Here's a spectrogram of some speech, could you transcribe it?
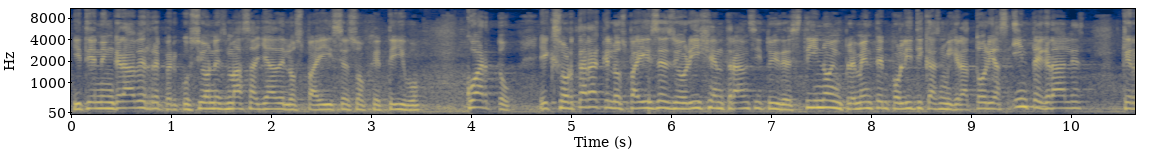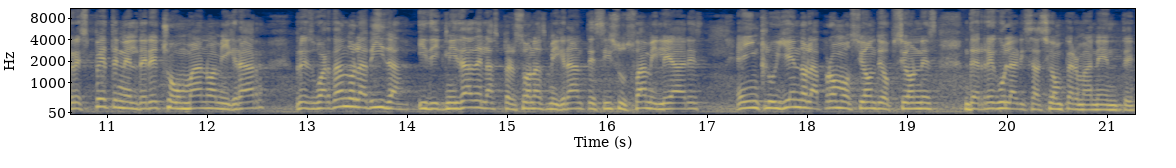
y tienen graves repercusiones más allá de los países objetivo. Cuarto, exhortar a que los países de origen, tránsito y destino implementen políticas migratorias integrales que respeten el derecho humano a migrar, resguardando la vida y dignidad de las personas migrantes y sus familiares e incluyendo la promoción de opciones de regularización permanente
